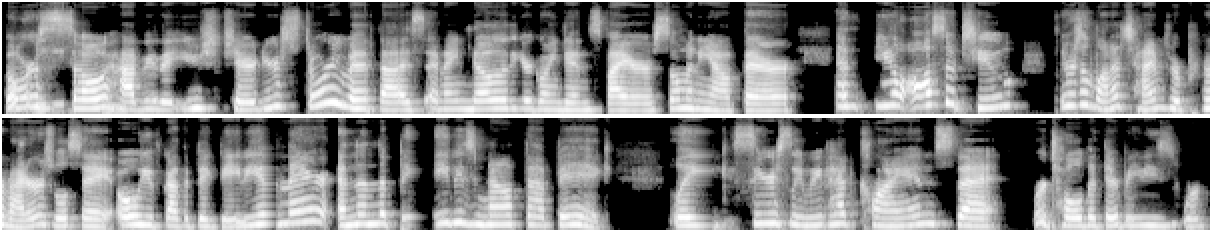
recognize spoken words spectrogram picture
But we're so happy that you shared your story with us. And I know that you're going to inspire so many out there. And, you know, also, too, there's a lot of times where providers will say, Oh, you've got the big baby in there. And then the baby's not that big. Like, seriously, we've had clients that were told that their babies were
